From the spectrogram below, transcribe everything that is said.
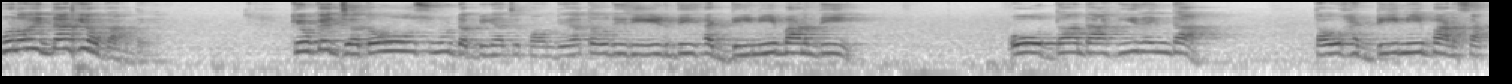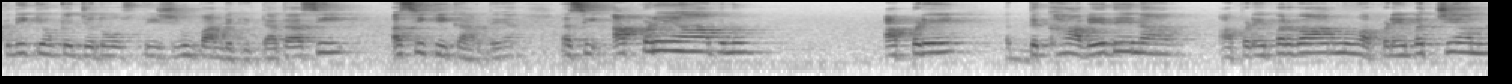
ਹੁਣ ਉਹ ਇਦਾਂ ਕਿਉਂ ਕਰਦੇ ਆ? ਕਿਉਂਕਿ ਜਦੋਂ ਉਸ ਨੂੰ ਡੱਬੀਆਂ 'ਚ ਪਾਉਂਦੇ ਆ ਤਾਂ ਉਹਦੀ ਰੀੜ ਦੀ ਹੱਡੀ ਨਹੀਂ ਬਣਦੀ। ਉਹ ਉਦਾਂ ਦਾ ਹੀ ਰਹਿੰਦਾ। ਤਾਂ ਉਹ ਹੱਡੀ ਨਹੀਂ ਬਣ ਸਕਦੀ ਕਿਉਂਕਿ ਜਦੋਂ ਉਸ ਚੀਜ਼ ਨੂੰ ਬੰਦ ਕੀਤਾ ਤਾਂ ਅਸੀਂ ਅਸੀਂ ਕੀ ਕਰਦੇ ਆ? ਅਸੀਂ ਆਪਣੇ ਆਪ ਨੂੰ, ਆਪਣੇ ਦਿਖਾਵੇ ਦੇ ਨਾਲ, ਆਪਣੇ ਪਰਿਵਾਰ ਨੂੰ, ਆਪਣੇ ਬੱਚਿਆਂ ਨੂੰ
